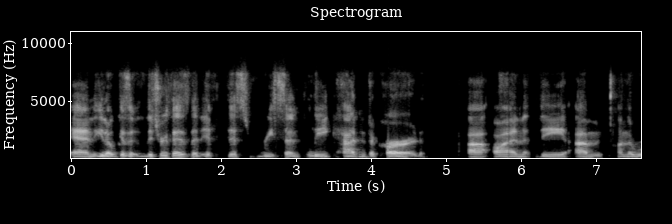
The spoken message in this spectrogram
and you know, because the truth is that if this recent leak hadn't occurred, uh, on the um, on the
